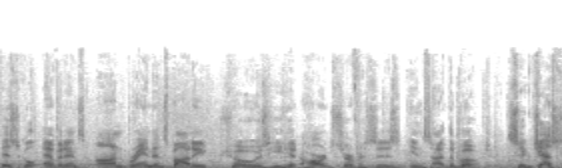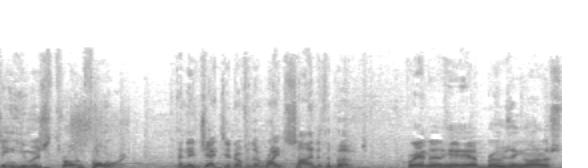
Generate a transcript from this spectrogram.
physical evidence on Brandon's body shows he hit hard surfaces inside the boat, suggesting he was thrown forward, then ejected over the right side of the boat. Brandon, he had bruising on his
